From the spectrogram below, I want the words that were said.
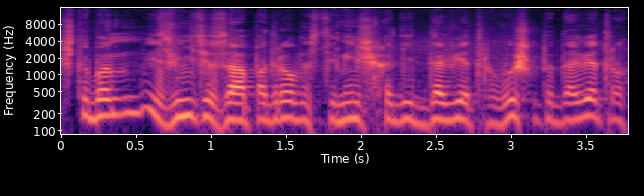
Чтобы, извините за подробности, меньше ходить до ветра. Вышел ты до ветра,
